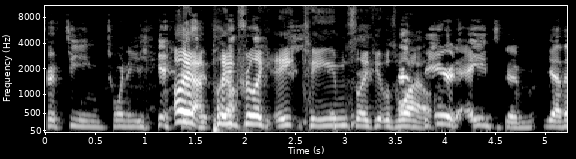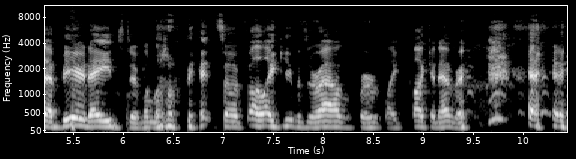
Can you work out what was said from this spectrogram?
15, 20 years. Oh yeah, played for like eight teams. Like it was that wild. beard aged him. Yeah, that beard aged him a little bit, so it felt like he was around for like fucking ever.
